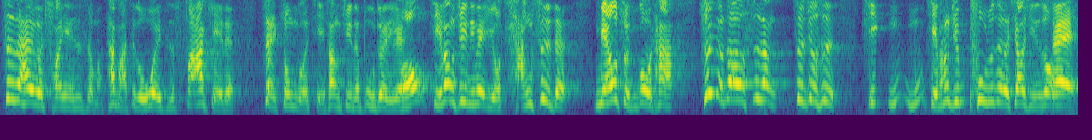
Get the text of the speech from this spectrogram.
甚至还有个传言是什么？他把这个位置发给了在中国解放军的部队里面。哦，解放军里面有尝试的瞄准过他。所以你知道，事实上这就是解解放军披露这个消息的时候，对，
